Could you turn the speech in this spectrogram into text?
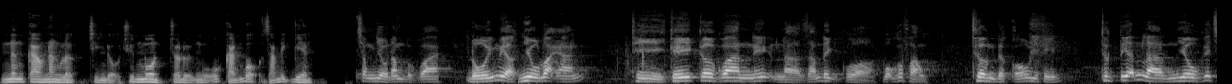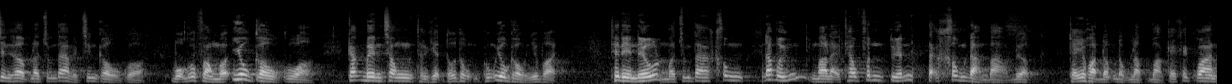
nâng cao năng lực, trình độ chuyên môn cho đội ngũ cán bộ giám định viên. Trong nhiều năm vừa qua, đối với nhiều loại án thì cái cơ quan ấy là giám định của Bộ Quốc phòng thường được có uy tín. Thực tiễn là nhiều cái trường hợp là chúng ta phải trưng cầu của Bộ Quốc phòng mà yêu cầu của các bên trong thực hiện tố tụng cũng yêu cầu như vậy. Thế thì nếu mà chúng ta không đáp ứng mà lại theo phân tuyến sẽ không đảm bảo được cái hoạt động độc lập và cái khách quan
